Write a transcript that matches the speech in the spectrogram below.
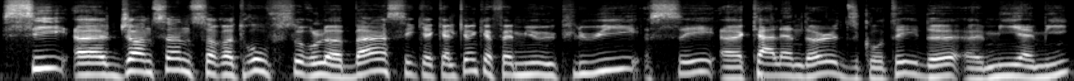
Si euh, Johnson se retrouve sur le banc, c'est qu'il y a quelqu'un qui a fait mieux que lui, c'est euh, Calendar du côté de euh, Miami.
